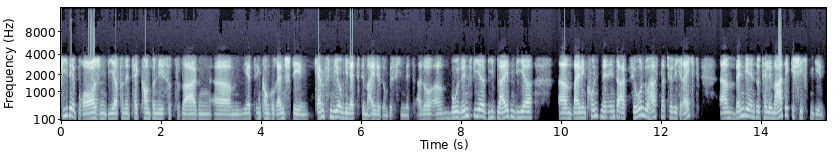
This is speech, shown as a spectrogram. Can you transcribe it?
viele Branchen, die ja von den Tech-Companies sozusagen ähm, jetzt in Konkurrenz stehen, kämpfen wir um die letzte Meile so ein bisschen mit. Also ähm, wo sind wir, wie bleiben wir ähm, bei den Kunden in Interaktion? Du hast natürlich recht, ähm, wenn wir in so Telematikgeschichten gehen,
